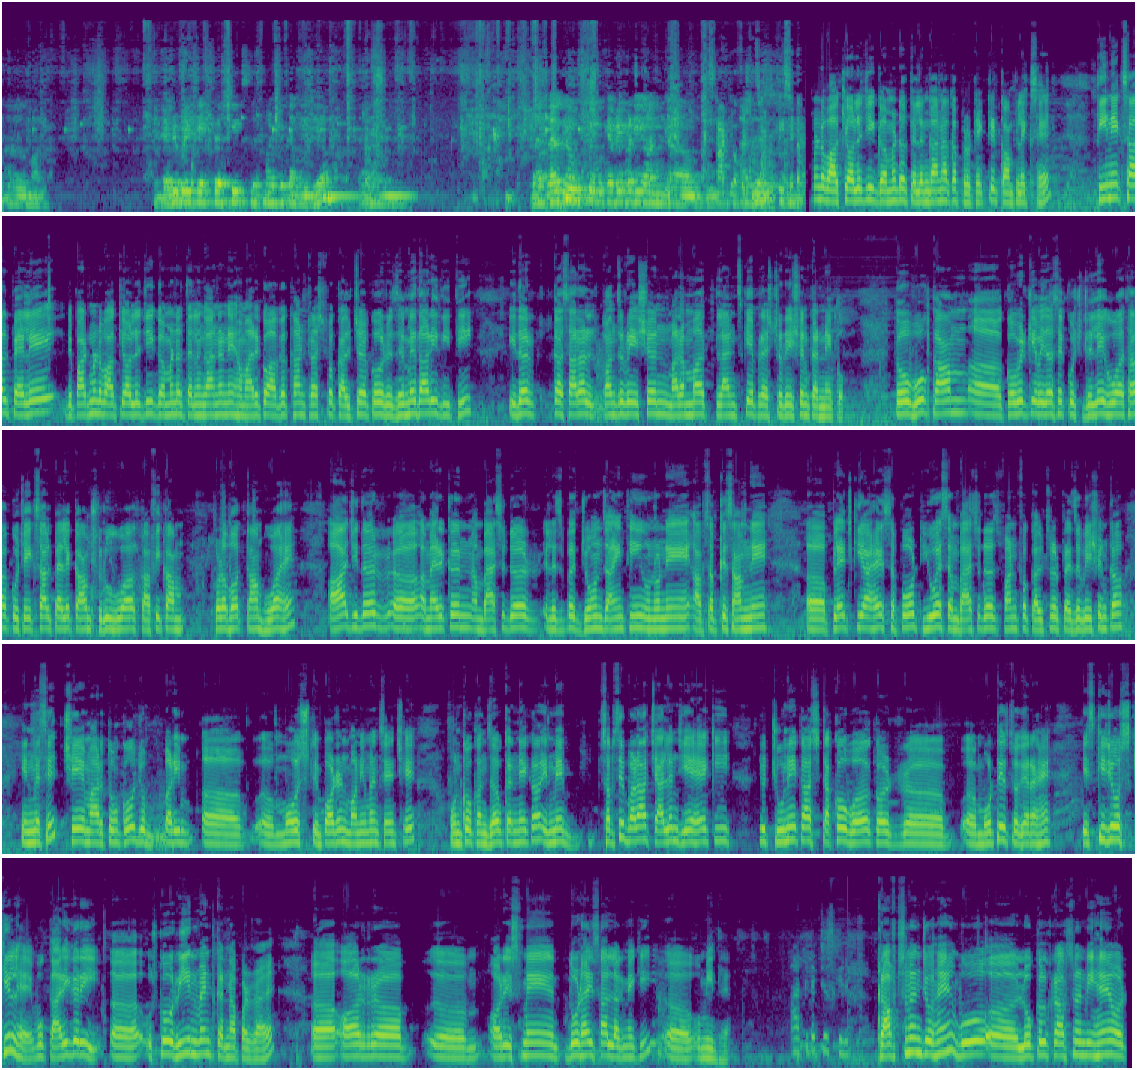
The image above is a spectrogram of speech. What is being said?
Um, everybody takes their seats, this might become easier. Um, uh, welcome to everybody on. Um, department of archaeology government of Telangana का protected complex है। तीन एक साल पहले department of archaeology government of Telangana ने हमारे को Aga Khan trust for culture को ज़िम्मेदारी दी थी इधर का सारा कंजर्वेशन मरम्मत लैंडस्केप रेस्टोरेशन करने को। तो वो काम कोविड की वजह से कुछ डिले हुआ था। कुछ एक साल पहले काम शुरू हुआ। काफ़ी काम, थोड़ा बहुत काम हुआ है। आज इधर अमेरिकन एम्बेसडर एलिज़ाबेथ जोन्स आई थी। उन्होंने आप सबके सामने प्लेज किया है support US ambassadors fund for cultural preservation का। इनमें से छः इमारतों को, जो बड़ी मोस्ट इंपॉर्टेंट मॉन्यूमेंट्स हैं छः उनको कंजर्व करने का। इनमें सबसे बड़ा चैलेंज ये है कि जो चूने का स्टको वर्क और मोटिव्स वगैरह हैं इसकी जो स्किल है वो कारीगरी अ, उसको री इन्वेंट करना पड़ रहा है। अ, और अ, और इसमें दो ढाई साल लगने की उम्मीद है। आर्किटेक्चर स्किल क्राफ्ट्समैन जो हैं वो लोकल क्राफ्ट्समैन भी हैं और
